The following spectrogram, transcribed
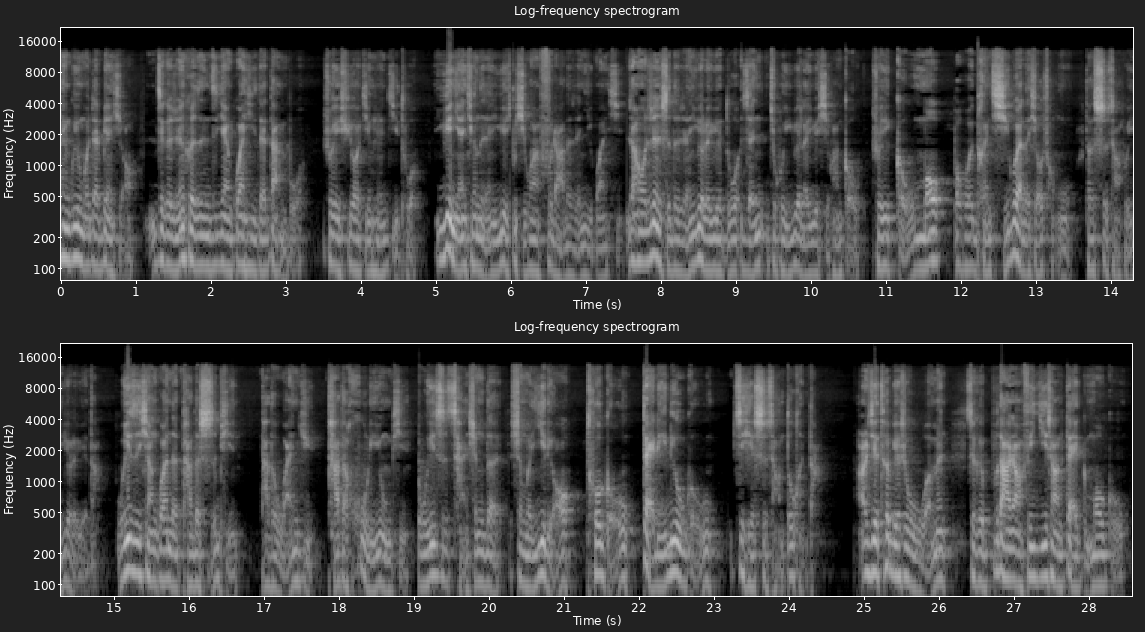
庭规模在变小，这个人和人之间关系在淡薄，所以需要精神寄托。越年轻的人越不喜欢复杂的人际关系，然后认识的人越来越多，人就会越来越喜欢狗，所以狗、猫包括很奇怪的小宠物，它的市场会越来越大。维之相关的，它的食品、它的玩具、它的护理用品，维之产生的什么医疗、托狗、代理遛狗这些市场都很大。而且特别是我们这个不大让飞机上带猫狗，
